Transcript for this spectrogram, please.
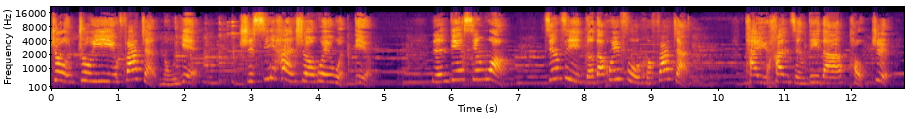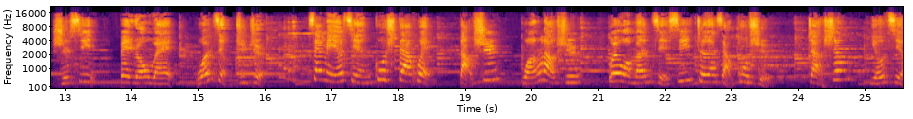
重注意发展农业，使西汉社会稳定，人丁兴旺，经济得到恢复和发展。他与汉景帝的统治时期被荣为文景之治。下面有请故事大会导师王老师为我们解析这段小故事，掌声有请。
